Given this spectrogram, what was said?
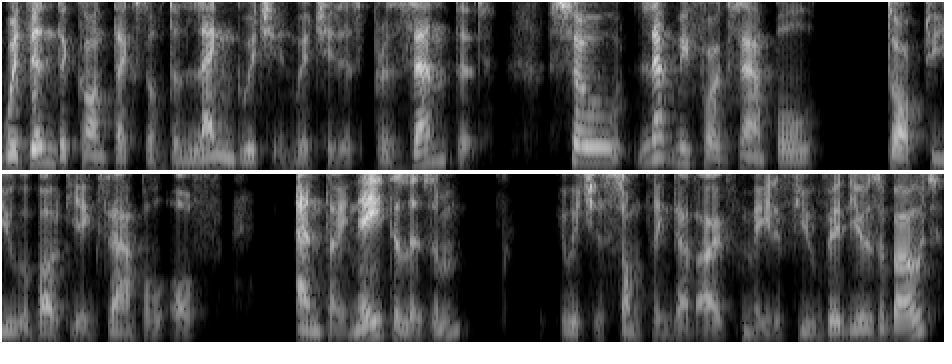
within the context of the language in which it is presented. So let me, for example, talk to you about the example of antinatalism, which is something that I've made a few videos about.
